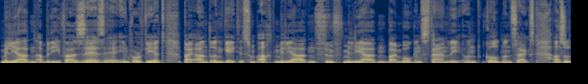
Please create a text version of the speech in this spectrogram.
Milliarden, aber die war sehr, sehr involviert. Bei anderen geht es um 8 Milliarden, 5 Milliarden bei Morgan Stanley und Goldman Sachs. Also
